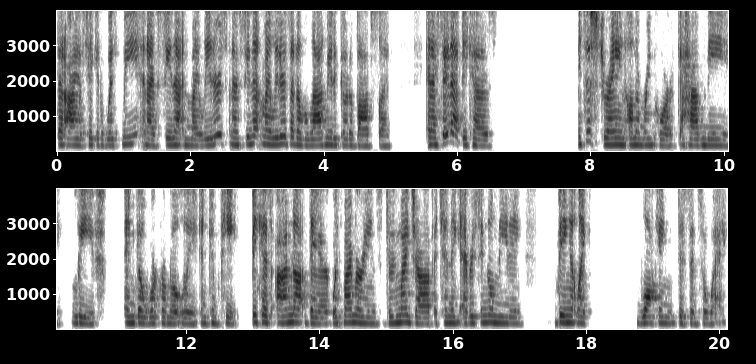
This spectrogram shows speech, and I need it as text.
that I have taken with me. And I've seen that in my leaders. And I've seen that in my leaders that have allowed me to go to bobsled. And I say that because it's a strain on the Marine Corps to have me leave and go work remotely and compete because I'm not there with my Marines doing my job, attending every single meeting, being at like walking distance away.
